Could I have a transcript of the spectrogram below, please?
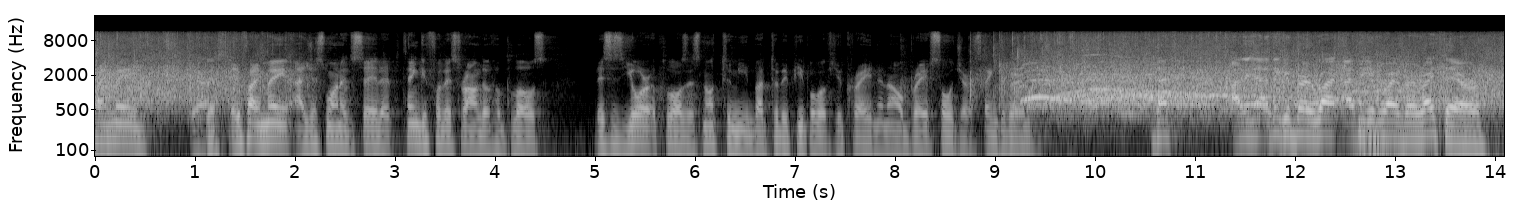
If I may, Yes. if I may, I just wanted to say that thank you for this round of applause. This is your applause, it's not to me, but to the people of Ukraine and our brave soldiers. Thank you very much. That, I think, I think you're very right. I think you're very, very right there.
